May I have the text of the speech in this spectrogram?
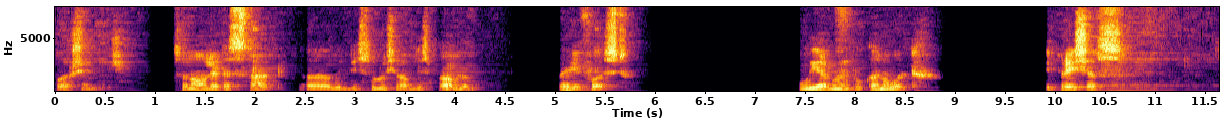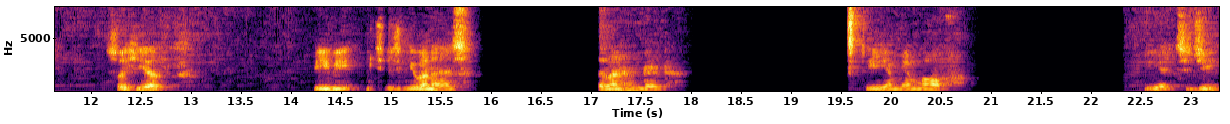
percentage. So now let us start uh, with the solution of this problem very first we are going to convert the pressures. So here pv which is given as 760 mm of EHG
